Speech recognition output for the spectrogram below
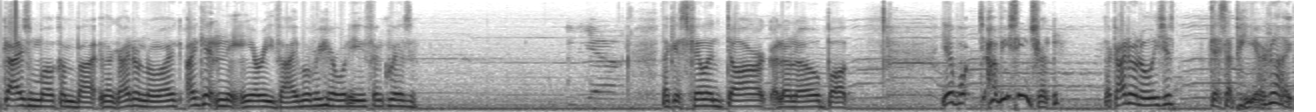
guys and welcome back. Like I don't know, I I get an eerie vibe over here. What do you think, Wiz? Yeah. Like it's feeling dark. I don't know, but yeah. What have you seen Trenton? Like I don't know. He's just disappeared. Like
